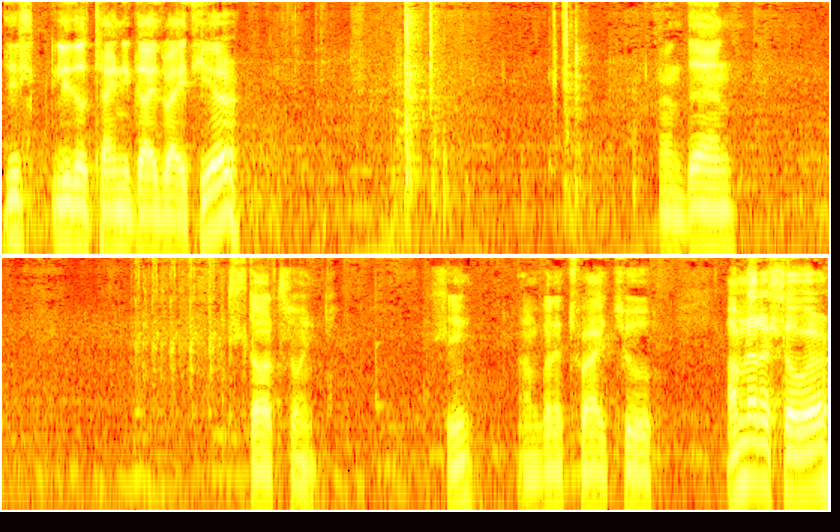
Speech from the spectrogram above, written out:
this little tiny guide right here. And then start sewing. See, I'm gonna try to, I'm not a sewer,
